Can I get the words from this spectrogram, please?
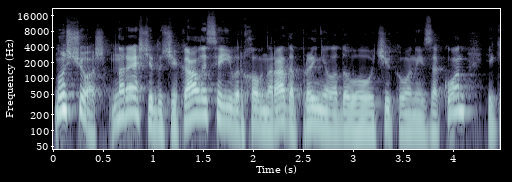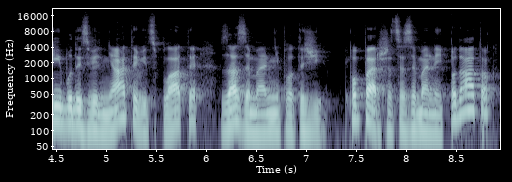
Ну що ж, нарешті дочекалися, і Верховна Рада прийняла довгоочікуваний закон, який буде звільняти від сплати за земельні платежі. По-перше, це земельний податок.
